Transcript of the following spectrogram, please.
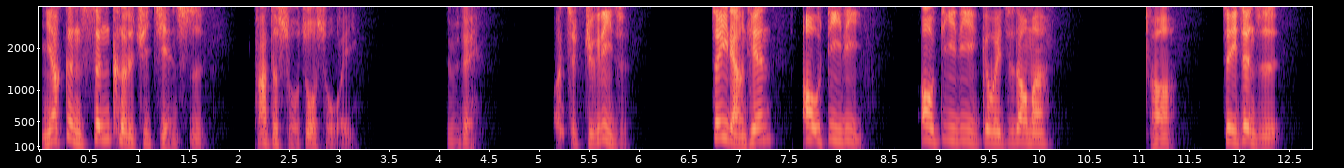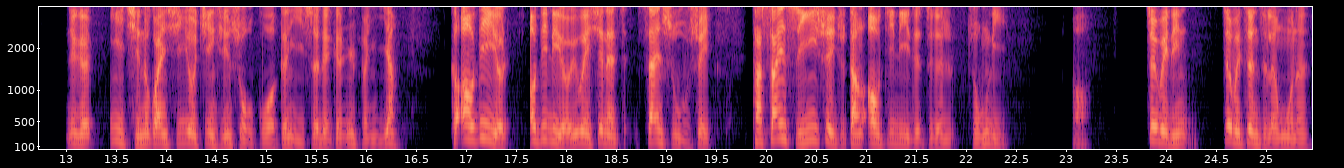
你要更深刻的去检视他的所作所为，对不对？我举举个例子，这一两天，奥地利，奥地利，各位知道吗？啊，这一阵子那个疫情的关系又进行锁国，跟以色列、跟日本一样。可奥地有奥地利有一位现在三十五岁，他三十一岁就当奥地利的这个总理，哦，这位领这位政治人物呢，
